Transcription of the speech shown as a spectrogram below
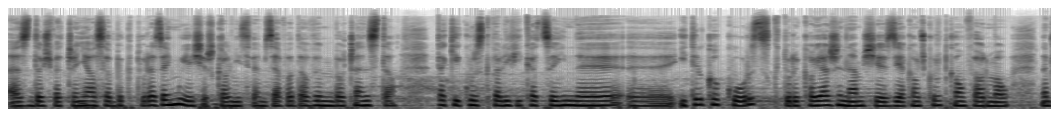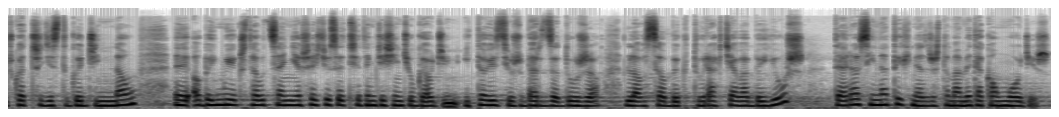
e, z doświadczenia osoby, która zajmuje się szkolnictwem zawodowym, bo często taki kurs kwalifikacyjny e, i tylko kurs, który kojarzy nam się z jakąś krótką formą, na przykład 30-godzinną, e, obejmuje kształcenie 670 godzin i to jest już bardzo dużo dla osoby, która chciałaby już teraz i natychmiast, zresztą mamy taką młodzież.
